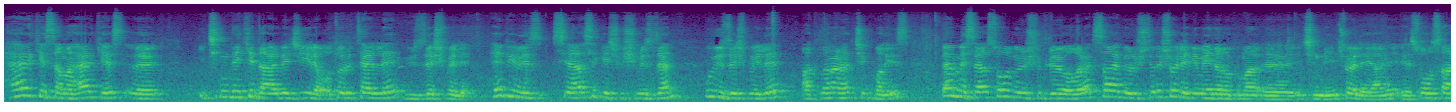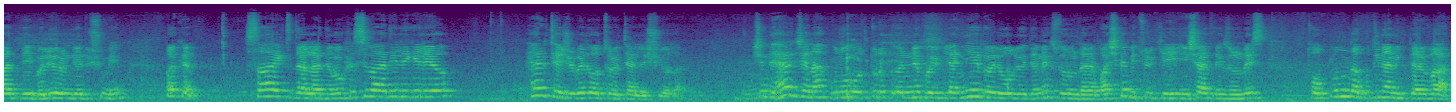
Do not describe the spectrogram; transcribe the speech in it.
herkes ama herkes e, içindeki darbeciyle, otoriterle yüzleşmeli. Hepimiz siyasi geçmişimizden bu yüzleşmeyle aklanarak çıkmalıyız. Ben mesela sol görüşlü olarak sağ görüşlere şöyle bir meydan okuma e, içindeyim. Şöyle yani e, sol diye bölüyorum diye düşünmeyin. Bakın sağ iktidarlar demokrasi vaadiyle geliyor. Her tecrübede otoriterleşiyorlar. Şimdi her cenah bunu oturup önüne koyup ya niye böyle oluyor demek zorunda başka bir Türkiye'yi inşa etmek zorundayız. Toplumda bu dinamikler var.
